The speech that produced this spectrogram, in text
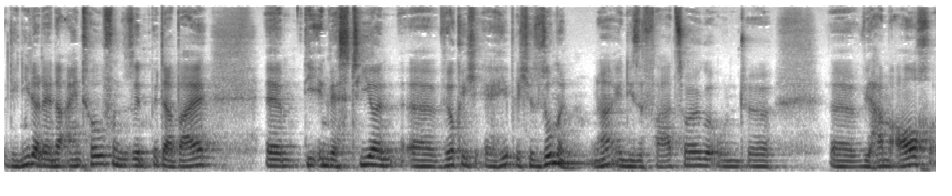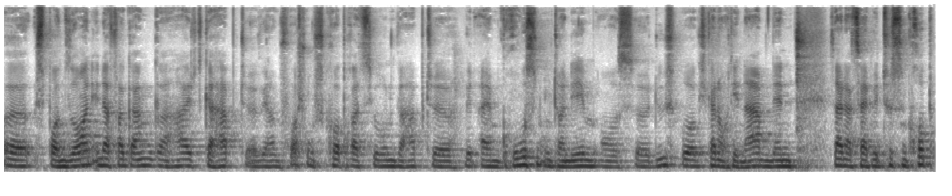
äh, die Niederländer Eindhoven sind mit dabei. Ähm, die investieren äh, wirklich erhebliche Summen ne, in diese Fahrzeuge und äh, wir haben auch äh, Sponsoren in der Vergangenheit gehabt. Äh, wir haben Forschungskooperationen gehabt mit einem großen Unternehmen aus Duisburg. Ich kann auch den Namen nennen, seinerzeit mit ThyssenKrupp.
